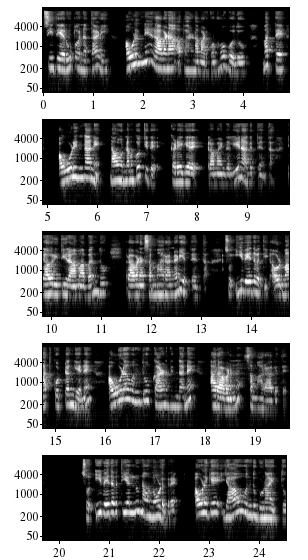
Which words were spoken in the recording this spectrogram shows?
ಸೀತೆಯ ರೂಪವನ್ನ ತಾಳಿ ಅವಳನ್ನೇ ರಾವಣ ಅಪಹರಣ ಮಾಡ್ಕೊಂಡು ಹೋಗೋದು. ಮತ್ತೆ ಅವಳಿಂದಾನೇ, ನಾವು ನಮಗೆ ಗೊತ್ತಿದೆ ಕಡೆಗೆ ರಾಮಾಯಣದಲ್ಲಿ ಏನಾಗುತ್ತೆ ಅಂತ? ಯಾವ ರೀತಿ ರಾಮ ಬಂದು ರಾವಣ ಸಂಹಾರ ನಡೆಯುತ್ತೆ ಅಂತ? ಸೊ ಈ ವೇದವತಿ ಅವಳ ಮಾತು ಕೊಟ್ಟಂಗೇನೆ ಅವಳ ಒಂದು ಕಾರಣದಿಂದಾನೇ ಆ ರಾವಣನ ಸಂಹಾರ ಆಗುತ್ತೆ. ಸೊ ಈ ವೇದವತಿಯಲ್ಲೂ ನಾವು ನೋಡಿದ್ರೆ ಅವಳಿಗೆ ಯಾವ ಒಂದು ಗುಣ ಇತ್ತು?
